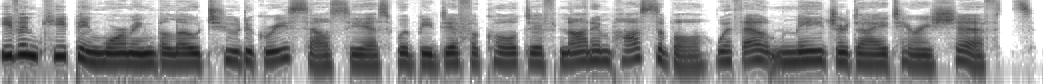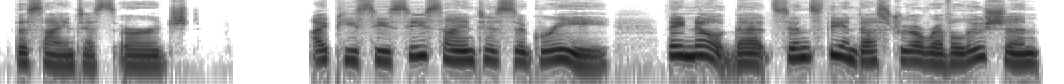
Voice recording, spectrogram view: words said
Even keeping warming below 2 degrees Celsius would be difficult, if not impossible, without major dietary shifts, the scientists urged. IPCC scientists agree. They note that since the Industrial Revolution,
